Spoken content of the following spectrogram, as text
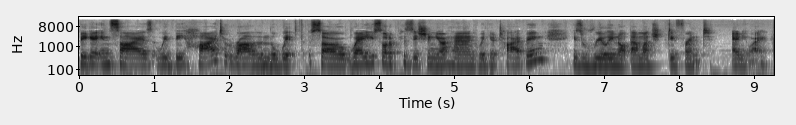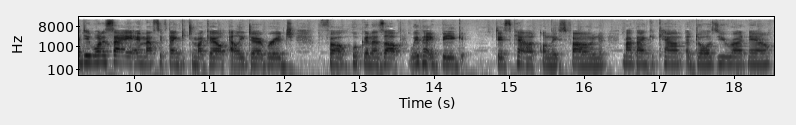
bigger in size with the height rather than the width. So where you sort of position your hand when you're typing is really not that much different anyway. I did want to say a massive thank you to my girl Ellie Durbridge for hooking us up with a big discount on this phone. My bank account adores you right now.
